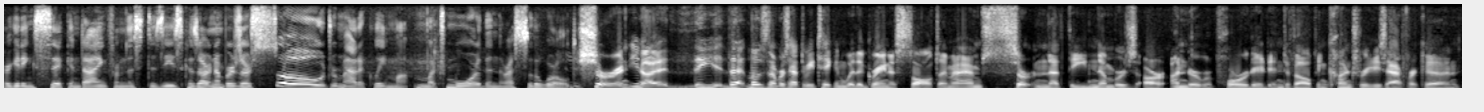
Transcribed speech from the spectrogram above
are getting sick and dying from this disease because our numbers are so dramatically mu- much more than the rest of the world. Sure, and you know the that those numbers have to be taken with a grain of salt. I mean, I'm certain that the numbers are underreported in developing countries, Africa and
